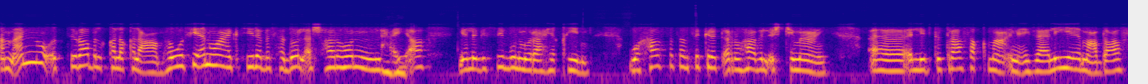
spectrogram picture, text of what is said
أم أنه اضطراب القلق العام؟ هو في أنواع كثيرة بس هدول اشهرهم الحقيقة يلي بيصيبوا المراهقين وخاصة فكرة الرهاب الاجتماعي آه اللي بتترافق مع انعزالية مع ضعف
